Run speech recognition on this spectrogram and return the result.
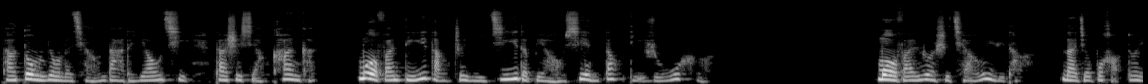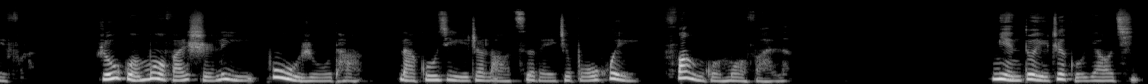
他动用了强大的妖气，他是想看看莫凡抵挡这一击的表现到底如何。莫凡若是强于他，那就不好对付了；如果莫凡实力不如他，那估计这老刺猬就不会。放过莫凡了。面对这股妖气，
